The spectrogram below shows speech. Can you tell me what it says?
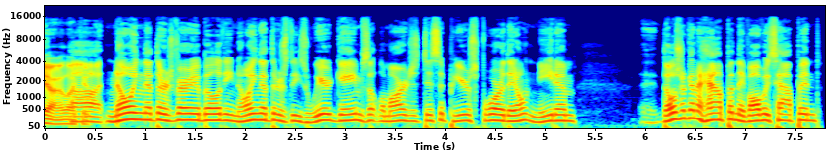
Yeah, I like uh, it. knowing that there's variability, knowing that there's these weird games that Lamar just disappears for. They don't need him. Those are going to happen. They've always happened.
